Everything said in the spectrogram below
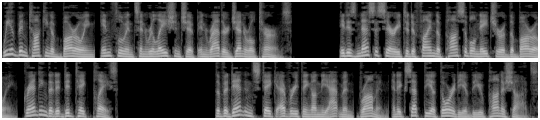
We have been talking of borrowing, influence and relationship in rather general terms. It is necessary to define the possible nature of the borrowing, granting that it did take place. The Vedantins stake everything on the Atman Brahman and accept the authority of the Upanishads.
